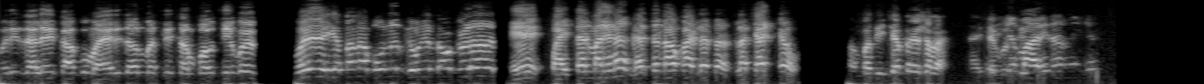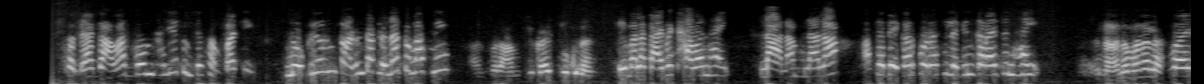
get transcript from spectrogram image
बरी झाले काकू माहेरी जाऊन बसली संपवते बघ. होय येताना बोनस घेऊन येतो कळत. हे पैसा मारे ना घरचं नाव काढलं तर लक्षात ठेव. संपत विचारता कशाला? सगळ्या गावात बॉम्ब झाली तुमच्या संपाची. नोकरीवरून काढून टाकलं ना तुम्हाला पण आमची काही चूक नाही. हे मला काय बी ठावं नाही. नाना म्हणाला असं बेकार पोराशी लगीन करायचं नाही. नाना म्हणाला? वय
